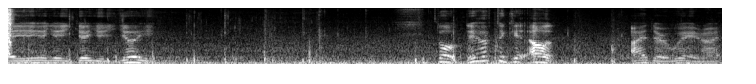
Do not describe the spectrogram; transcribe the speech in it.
Ay, ay, ay, ay, ay, ay. So they have to get out either way, right?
